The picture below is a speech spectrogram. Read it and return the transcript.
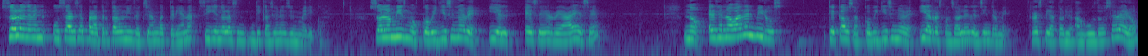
Solo deben usarse para tratar una infección bacteriana siguiendo las indicaciones de un médico. Son lo mismo COVID-19 y el SRAS. No, el genoma del virus que causa COVID-19 y el responsable del síndrome respiratorio agudo severo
